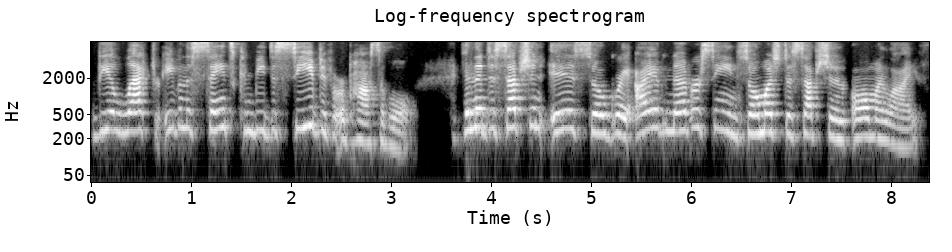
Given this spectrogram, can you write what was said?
the elect or even the saints can be deceived if it were possible. And the deception is so great. I have never seen so much deception in all my life.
